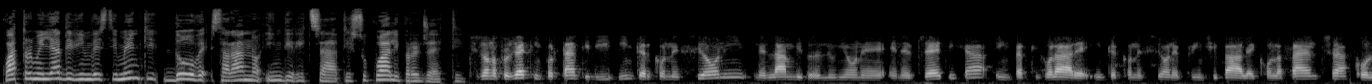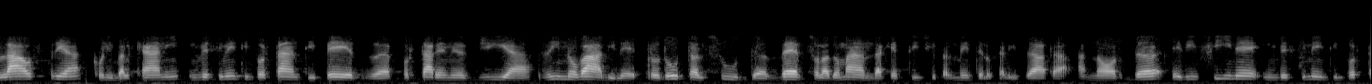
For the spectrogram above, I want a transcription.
4 miliardi di investimenti dove saranno indirizzati? Su quali progetti? Ci sono progetti importanti di interconnessioni nell'ambito dell'Unione energetica, in particolare interconnessione principale con la Francia, con l'Austria, con i Balcani, investimenti importanti per portare energia rinnovabile prodotta al sud verso la domanda che è principalmente localizzata a nord ed infine investimenti importanti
